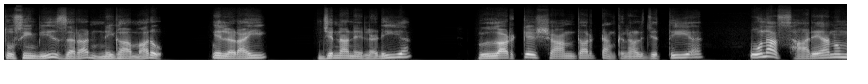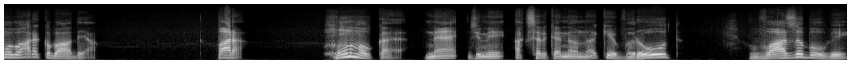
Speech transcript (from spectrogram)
ਤੁਸੀਂ ਵੀ ਜ਼ਰਾ ਨਿਗਾਹ ਮਾਰੋ। ਇਹ ਲੜਾਈ ਜਿਨ੍ਹਾਂ ਨੇ ਲੜੀ ਆ, ਲੜ ਕੇ ਸ਼ਾਨਦਾਰ ਢੰਗ ਨਾਲ ਜਿੱਤੀ ਆ, ਉਹਨਾਂ ਸਾਰਿਆਂ ਨੂੰ ਮੁਬਾਰਕਬਾਦ ਆ। ਪਰ ਹੁਣ ਮੌਕਾ ਹੈ। ਮੈਂ ਜਿਵੇਂ ਅਕਸਰ ਕਹਿੰਦਾ ਹੁੰਦਾ ਕਿ ਵਿਰੋਧ ਵਾਜਬ ਹੋਵੇ,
